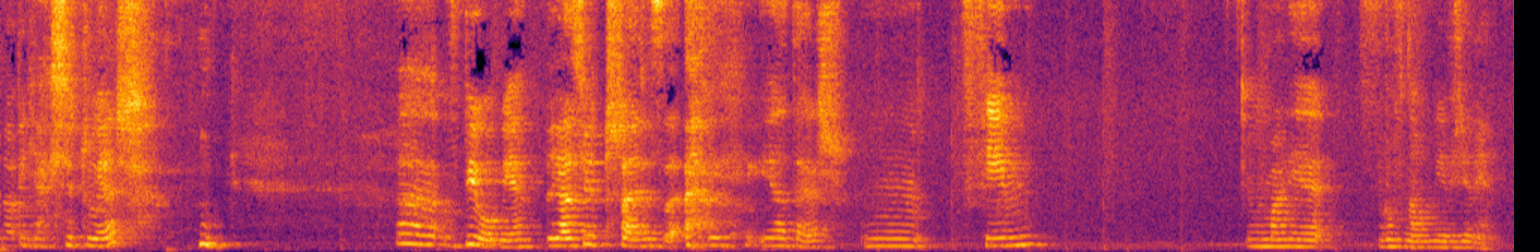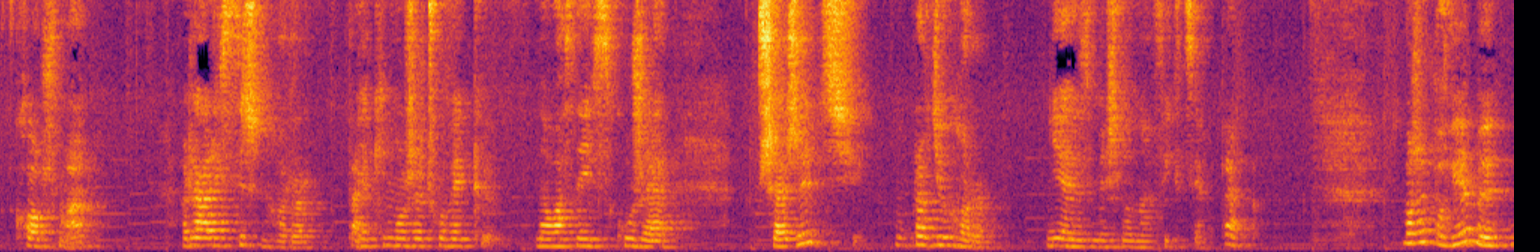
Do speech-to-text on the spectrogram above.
No i jak się czujesz? Wbiło mnie. Ja się trzęsę. Ja też. Mm, film normalnie wrównał mnie w ziemię. Koszmar. Realistyczny horror. Tak. Jaki może człowiek na własnej skórze przeżyć? No, prawdziwy horror. Nie zmyślona fikcja. Tak. Może powiemy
